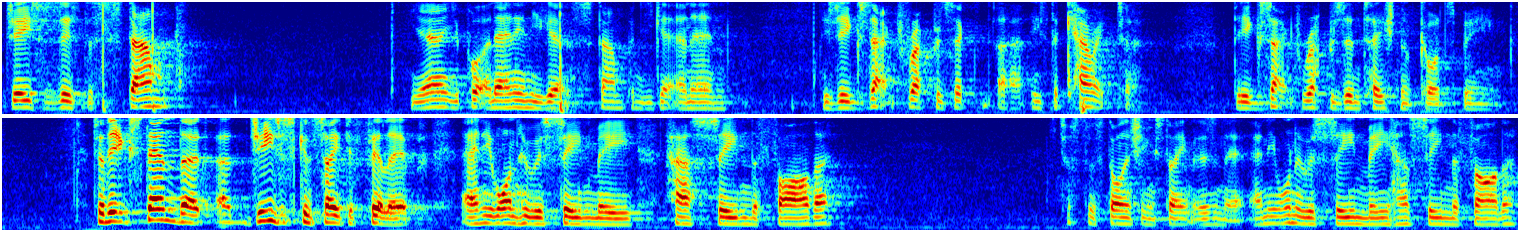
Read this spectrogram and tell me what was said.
Jesus is the stamp. Yeah, you put an N in, you get a stamp, and you get an N. He's the exact represent, uh, he's the character, the exact representation of God's being. To the extent that uh, Jesus can say to Philip, Anyone who has seen me has seen the Father. It's just an astonishing statement, isn't it? Anyone who has seen me has seen the Father.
